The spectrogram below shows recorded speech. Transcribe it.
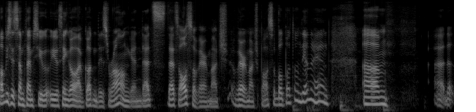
Obviously, sometimes you you think, oh, I've gotten this wrong, and that's that's also very much very much possible. But on the other hand, um, uh, the,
